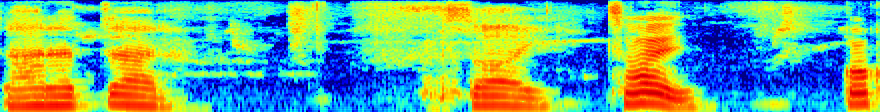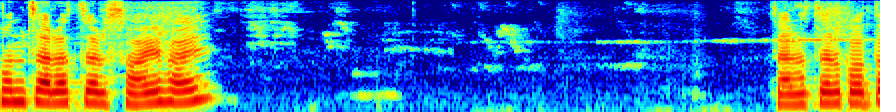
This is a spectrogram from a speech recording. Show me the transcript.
চার আর চার ছয়। ছয় কখন চার আর চার ছয় হয়? চার আর চার কত?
